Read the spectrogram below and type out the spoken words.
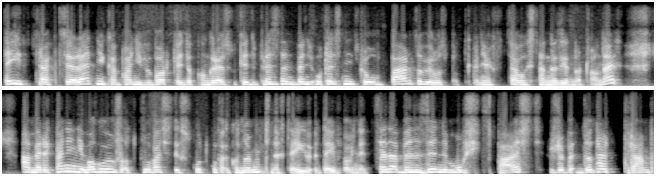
tej trakcie letniej kampanii wyborczej do kongresu, kiedy prezydent będzie uczestniczył w bardzo wielu spotkaniach w całych Stanach Zjednoczonych, Amerykanie nie mogą już odczuwać tych skutków ekonomicznych tej, tej wojny. Cena benzyny musi spaść, żeby Donald Trump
